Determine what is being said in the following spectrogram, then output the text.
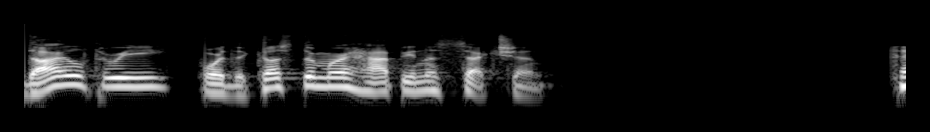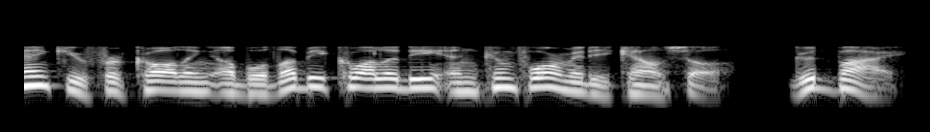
Dial 3 for the Customer Happiness section. Thank you for calling Abu Dhabi Quality and Conformity Council. Goodbye.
